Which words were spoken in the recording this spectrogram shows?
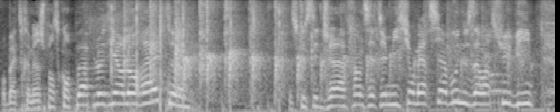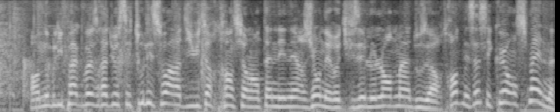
Bon bah très bien, je pense qu'on peut applaudir Laurette. Parce que c'est déjà la fin de cette émission. Merci à vous de nous avoir suivis. On n'oublie pas que Buzz Radio, c'est tous les soirs à 18h30 sur l'antenne d'énergie. On est rediffusé le lendemain à 12h30. Mais ça, c'est que en semaine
